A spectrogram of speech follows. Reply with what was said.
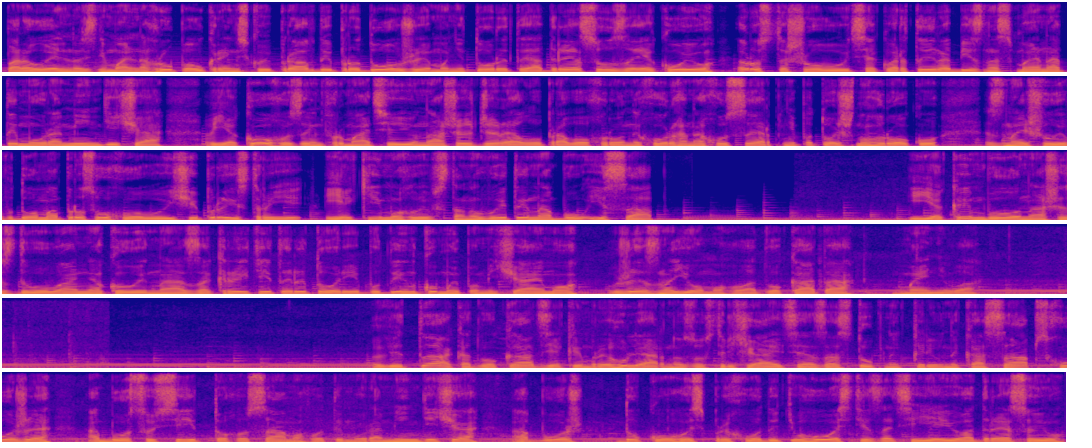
Паралельно знімальна група української правди продовжує моніторити адресу, за якою розташовується квартира бізнесмена Тимура Міндіча, в якого, за інформацією наших джерел у правоохоронних органах, у серпні поточного року знайшли вдома прослуховуючі пристрої, які могли встановити набу і САП. І яким було наше здивування, коли на закритій території будинку ми помічаємо вже знайомого адвоката Менєва. Відтак, адвокат, з яким регулярно зустрічається заступник керівника САП, схоже, або сусід того самого Тимура Міндіча, або ж до когось приходить у гості за цією адресою.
